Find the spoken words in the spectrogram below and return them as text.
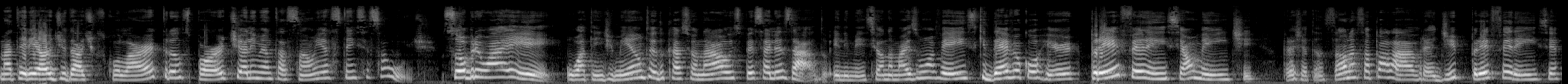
material didático escolar, transporte, alimentação e assistência à saúde. Sobre o AEE, o atendimento educacional especializado, ele menciona mais uma vez que deve ocorrer preferencialmente, preste atenção nessa palavra, de preferência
